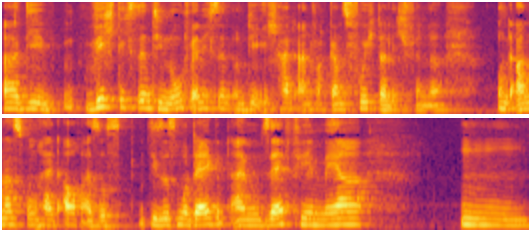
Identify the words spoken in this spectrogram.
äh, die wichtig sind, die notwendig sind und die ich halt einfach ganz fürchterlich finde. Und andersrum halt auch. Also es, dieses Modell gibt einem sehr viel mehr mh,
